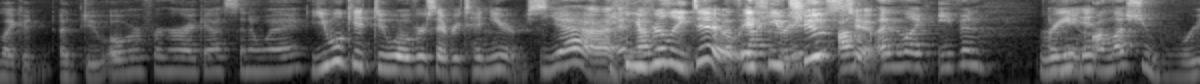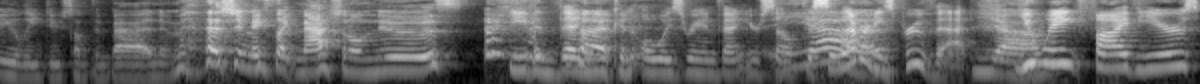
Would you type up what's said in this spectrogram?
like a, a do over for her, I guess, in a way. you will get do-overs every 10 years Yeah. and you really do if you crazy. choose Un- to and like even I mean, unless you really do something bad and that shit makes like national news. even then you can always reinvent yourself the celebrities prove that Yeah. you wait five years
